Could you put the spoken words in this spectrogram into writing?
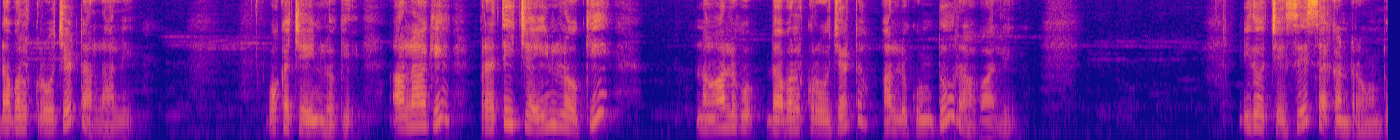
డబల్ క్రోచెట్ అల్లాలి. ఒక చైన్లోకి. అలాగే ప్రతి చైన్లోకి నాలుగు డబల్ క్రోచెట్ అల్లుకుంటూ రావాలి. ఇది వచ్చేసి సెకండ్ రౌండ్.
